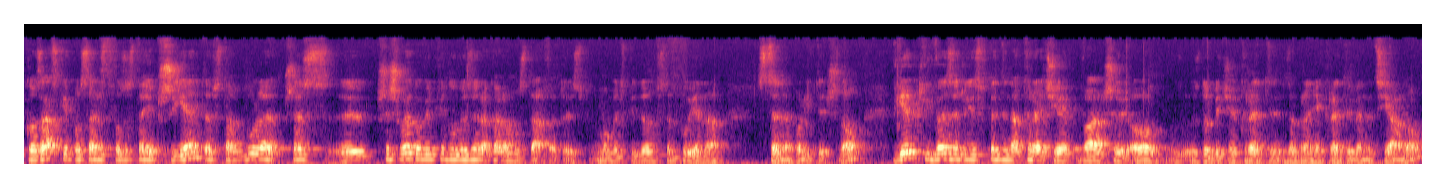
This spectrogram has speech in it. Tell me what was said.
Kozackie poselstwo zostaje przyjęte w Stambule przez e, przyszłego wielkiego wezyra Kara Mustafę. To jest moment, kiedy on wstępuje na scenę polityczną. Wielki wezyr jest wtedy na Krecie, walczy o zdobycie Krety, zabranie Krety Wenecjanom.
